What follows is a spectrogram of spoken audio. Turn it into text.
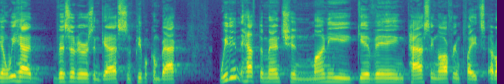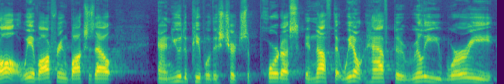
You know, we had visitors and guests and people come back. We didn't have to mention money, giving, passing offering plates at all. We have offering boxes out, and you, the people of this church, support us enough that we don't have to really worry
